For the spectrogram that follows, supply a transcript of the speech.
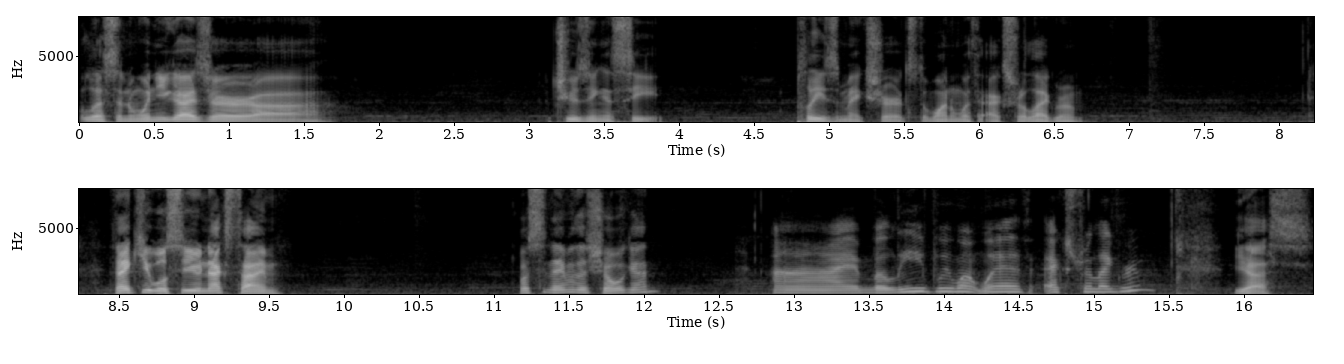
listen, when you guys are uh, choosing a seat, please make sure it's the one with extra legroom. Thank you. We'll see you next time. What's the name of the show again? I believe we went with extra legroom. Yes,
